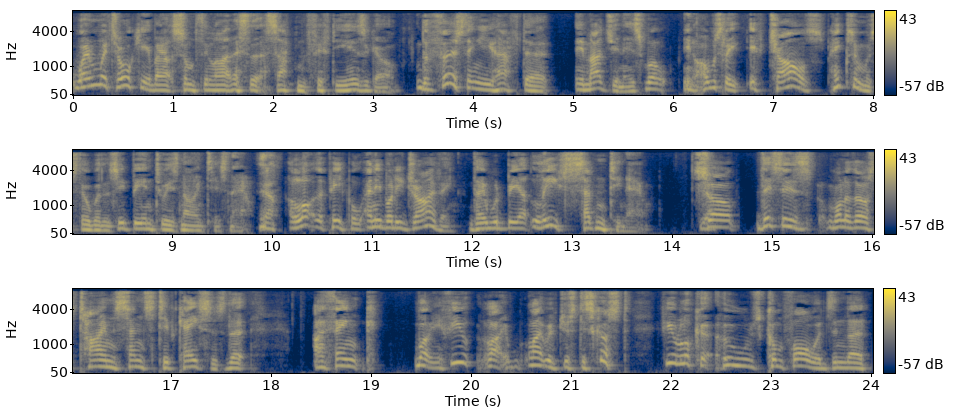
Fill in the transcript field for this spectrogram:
When we're talking about something like this that's happened 50 years ago, the first thing you have to imagine is, well, you know, obviously, if Charles Hickson was still with us, he'd be into his 90s now. Yeah. A lot of the people, anybody driving, they would be at least 70 now. So this is one of those time sensitive cases that I think, well, if you, like, like we've just discussed, if you look at who's come forwards in the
